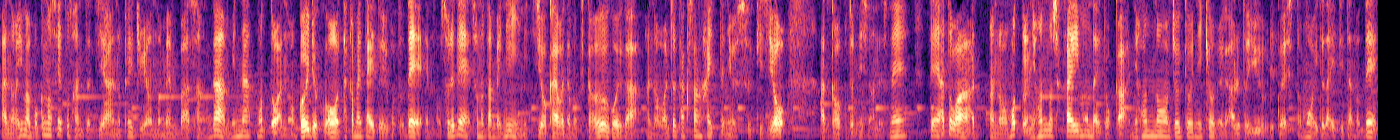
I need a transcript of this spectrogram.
あの、今僕の生徒さんたちや、あの、ペイチュリオンのメンバーさんが、みんなもっと、あの、語彙力を高めたいということで、それでそのために日常会話でも使う語彙があの割とたくさん入ったニュース記事を扱うことにしたんですね。で、あとは、あの、もっと日本の社会問題とか、日本の状況に興味があるというリクエストもいただいていたので、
